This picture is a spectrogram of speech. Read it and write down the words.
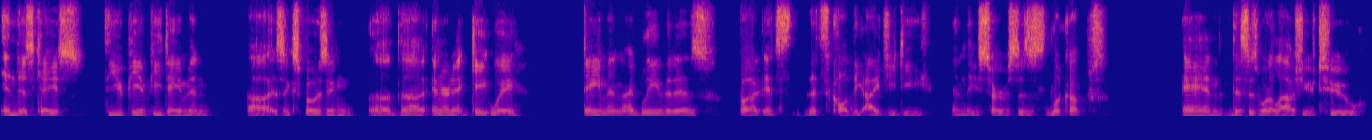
In this case, the UPnP daemon uh, is exposing uh, the Internet Gateway daemon, I believe it is, but it's it's called the IGD in these services lookups, and this is what allows you to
